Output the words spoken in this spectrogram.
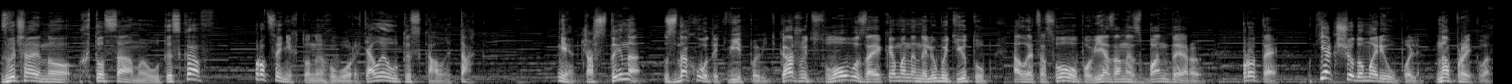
Звичайно, хто саме утискав, Про це ніхто не говорить, але утискали так. Ні, частина знаходить відповідь. Кажуть слово, за яке мене не любить Ютуб, але це слово пов'язане з Бандерою. Проте, от як щодо Маріуполя, наприклад,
